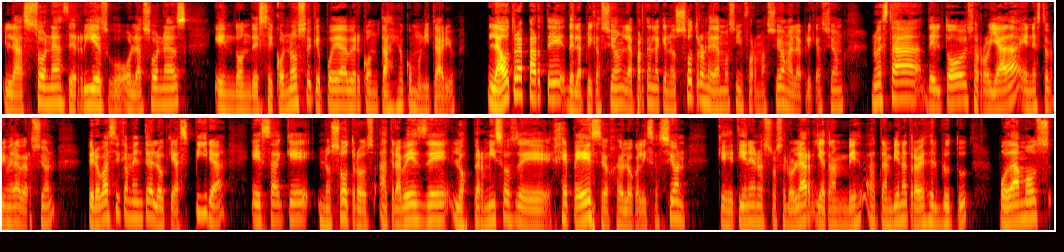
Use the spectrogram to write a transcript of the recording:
las zonas de riesgo o las zonas en donde se conoce que puede haber contagio comunitario. La otra parte de la aplicación, la parte en la que nosotros le damos información a la aplicación, no está del todo desarrollada en esta primera versión, pero básicamente a lo que aspira es a que nosotros, a través de los permisos de GPS o geolocalización que tiene nuestro celular y también a través del Bluetooth, podamos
